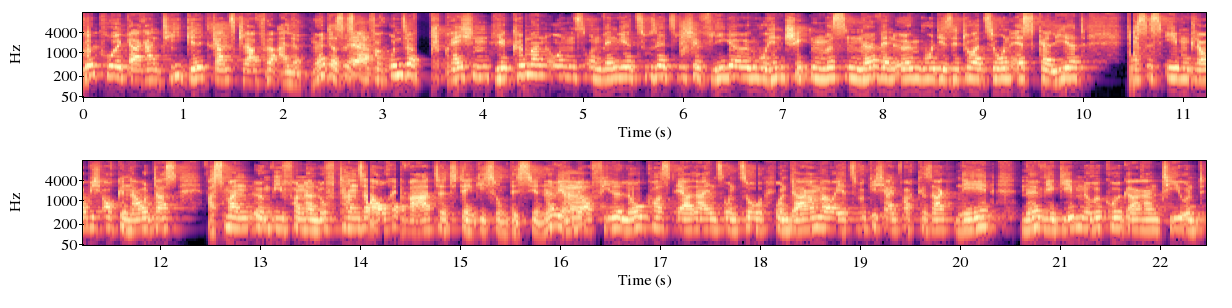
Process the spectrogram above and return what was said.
Rückholgarantie gilt ganz klar für alle. Ne? Das ist ja. einfach unser Versprechen. Wir kümmern uns und wenn wir zusätzliche Flieger irgendwo hinschicken müssen, ne, wenn irgendwo die Situation eskaliert, das ist eben, glaube ich, auch genau das, was man irgendwie von der Lufthansa auch erwartet, denke ich so ein bisschen. Ne? Wir ja. haben ja auch viele Low-Cost-Airlines und so. Und da haben wir jetzt wirklich einfach gesagt, nee, ne, wir geben eine Rückholgarantie und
